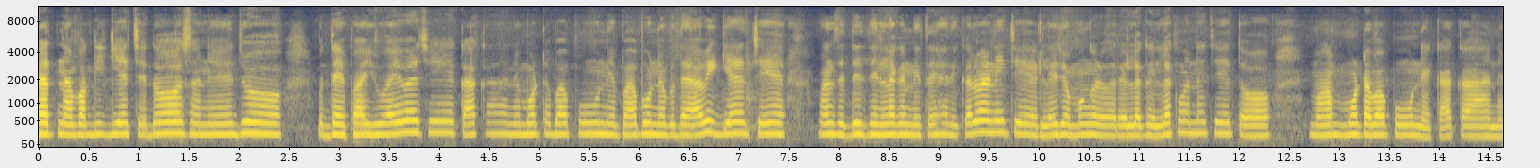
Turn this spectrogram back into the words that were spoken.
રાતના વાગી ગયા છે દસ અને જો બધા ભાઈઓ આવ્યા છે કાકા અને મોટા બાપુ ને બાબુ ને બધા આવી ગયા છે. માણસે દીદીને લગ્નની તૈયારી કરવાની છે એટલે જો મંગળવારે લગ્ન લખવાના છે તો મોટા બાપુ ને કાકા ને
